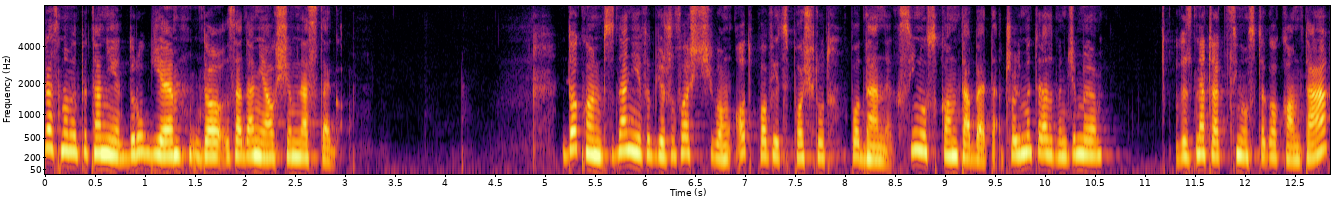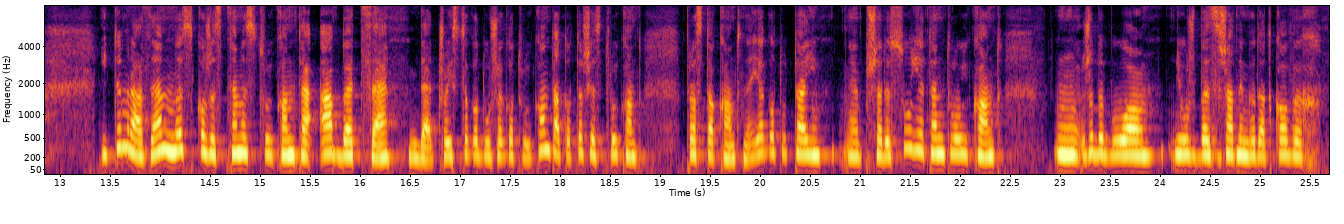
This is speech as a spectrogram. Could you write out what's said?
teraz mamy pytanie drugie do zadania 18. Dokończ zdanie, wybierz właściwą odpowiedź spośród podanych. Sinus kąta beta, czyli my teraz będziemy wyznaczać sinus tego kąta i tym razem my skorzystamy z trójkąta ABCD, czyli z tego dużego trójkąta, to też jest trójkąt prostokątny. Ja go tutaj e, przerysuję, ten trójkąt, mm, żeby było już bez żadnych dodatkowych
